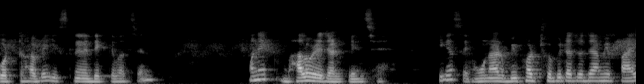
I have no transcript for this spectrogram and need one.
করতে হবে স্ক্রিনে দেখতে পাচ্ছেন, অনেক ভালো রেজাল্ট পেয়েছে। ঠিক আছে? ওনার বিফোর ছবিটা যদি আমি পাই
